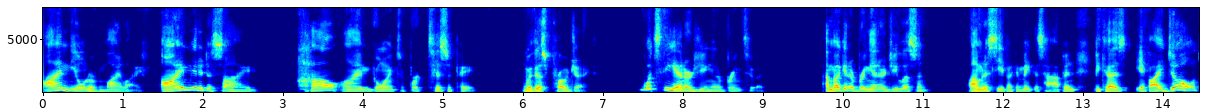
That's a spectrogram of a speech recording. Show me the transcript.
I'm the owner of my life. I'm going to decide how I'm going to participate with this project what's the energy I'm going to bring to it? Am I going to bring energy? Listen, I'm going to see if I can make this happen because if I don't,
